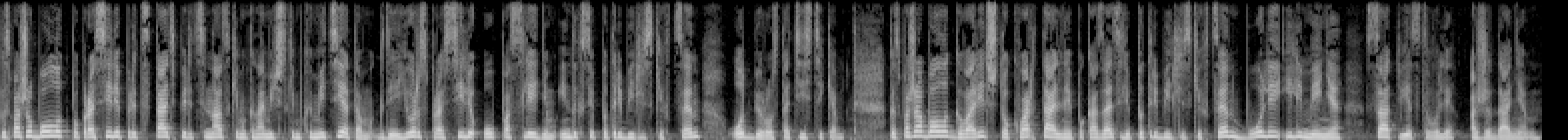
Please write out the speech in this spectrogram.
Госпожу Боллок попросили предстать перед Сенатским экономическим комитетом, где ее расспросили о последнем индексе потребительских цен от Бюро статистики. Госпожа Боллок говорит, что квартальные показатели потребительских цен более или менее соответствовали ожиданиям.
